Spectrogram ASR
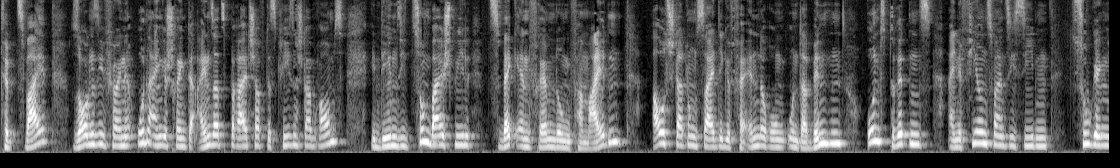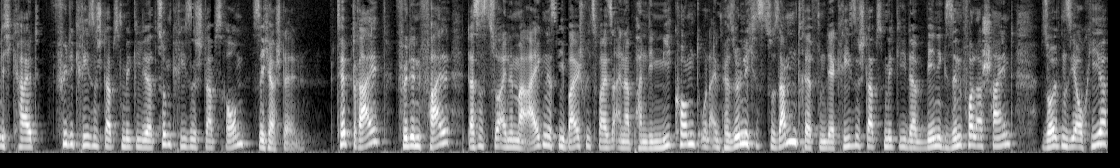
Tipp 2. Sorgen Sie für eine uneingeschränkte Einsatzbereitschaft des Krisenstabraums, indem Sie zum Beispiel Zweckentfremdungen vermeiden, ausstattungsseitige Veränderungen unterbinden und drittens eine 24-7 Zugänglichkeit für die Krisenstabsmitglieder zum Krisenstabsraum sicherstellen. Tipp 3. Für den Fall, dass es zu einem Ereignis wie beispielsweise einer Pandemie kommt und ein persönliches Zusammentreffen der Krisenstabsmitglieder wenig sinnvoll erscheint, sollten Sie auch hier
